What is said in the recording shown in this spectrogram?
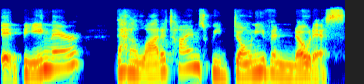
it being there that a lot of times we don't even notice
